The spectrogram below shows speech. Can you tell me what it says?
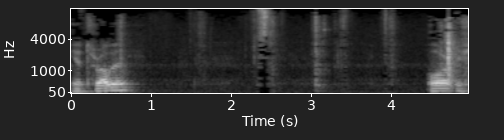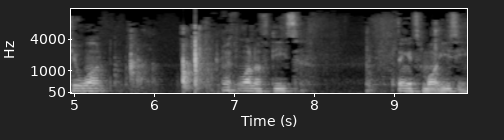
your trowel. Or if you want with one of these. I think it's more easy.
